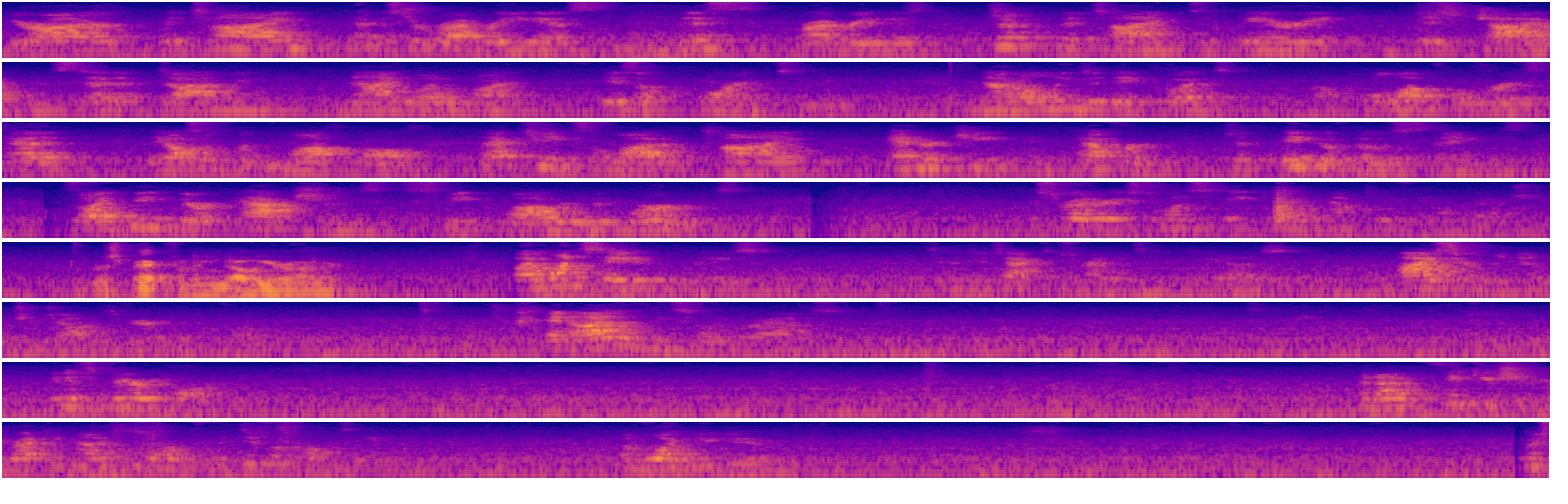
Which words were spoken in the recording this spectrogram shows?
Your Honor, the time that Mr. Rodriguez, Miss Rodriguez, took the time to bury this child instead of dialing 911 is abhorrent to me. Not only did they put a pull-up over his head, they also put mothballs. That takes a lot of time, energy, and effort to think of those things. So I think their actions speak louder than words. Mr. Rodriguez, do you want to speak? You don't have to if you don't wish. Respectfully, no, Your Honor. I want to say to the police, to the detectives Remington and Diaz, I certainly know that your job is very difficult. And I look at these photographs, and it's very hard. And I think you should be recognized more for the difficulty of what you do.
